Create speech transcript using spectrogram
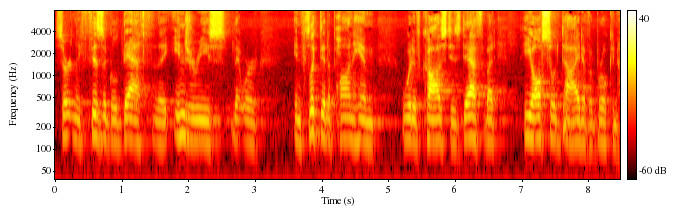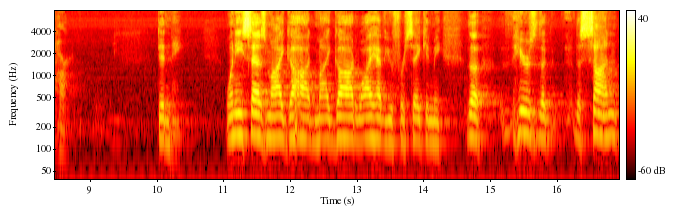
certainly physical death. The injuries that were inflicted upon him would have caused his death, but he also died of a broken heart. Didn't he? When he says, My God, my God, why have you forsaken me? The, here's the, the Son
